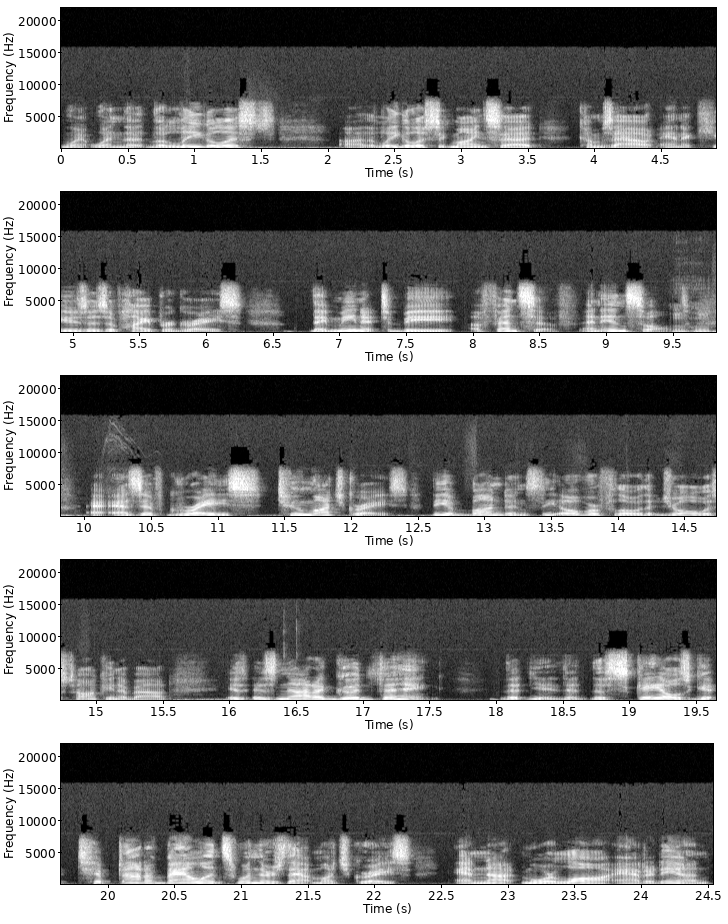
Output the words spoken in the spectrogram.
when when the the legalists uh, the legalistic mindset comes out and accuses of hyper grace they mean it to be offensive an insult. A- as if grace too much grace the abundance the overflow that Joel was talking about is is not a good thing that that the scales get tipped out of balance when there's that much grace and not more law added in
